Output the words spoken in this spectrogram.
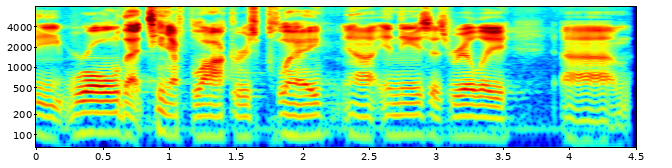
the role that TNF blockers play uh, in these is really, um,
